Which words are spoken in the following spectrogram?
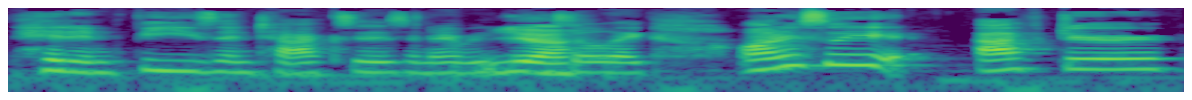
hidden fees and taxes and everything. Yeah. So like honestly, after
